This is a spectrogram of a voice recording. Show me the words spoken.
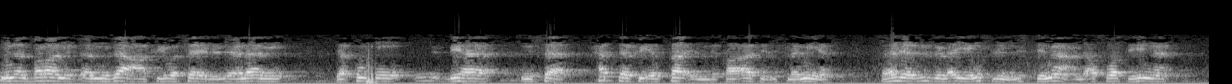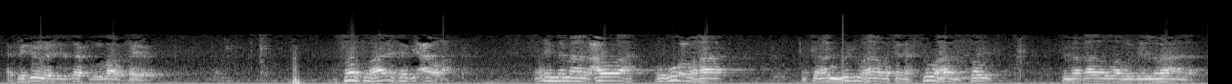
من البرامج المذاعة في وسائل الإعلام يقوم بها نساء حتى في إلقاء اللقاءات الإسلامية. فهل يجوز لأي مسلم الاستماع لأصواتهن؟ أفيدونا جزاكم الله خيرا. صوتها ليس بعورة وإنما العورة خضوعها وتغنجها وتكسرها في الصوت كما قال الله جل وعلا.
